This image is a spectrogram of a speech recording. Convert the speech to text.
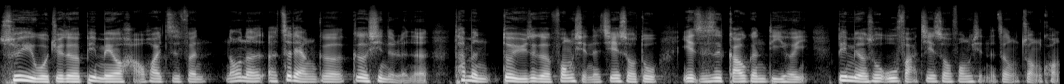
所以我觉得并没有好坏之分。然后呢，呃，这两个个性的人呢，他们对于这个风险的接受度也只是高跟低而已，并没有说无法接受风险的这种状况。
